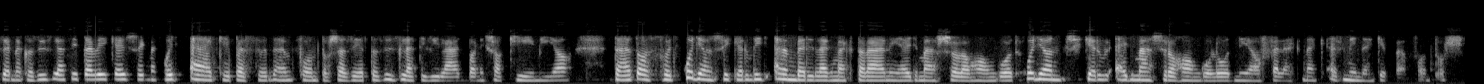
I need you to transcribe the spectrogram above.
ennek az üzleti tevékenységnek, hogy elképesztően fontos azért az üzleti világban is a kémia. Tehát az, hogy hogyan sikerül így emberileg megtalálni egymással a hangot, hogyan sikerül egymásra hangolódni a feleknek, ez mindenképpen fontos.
